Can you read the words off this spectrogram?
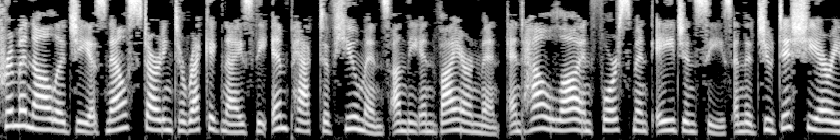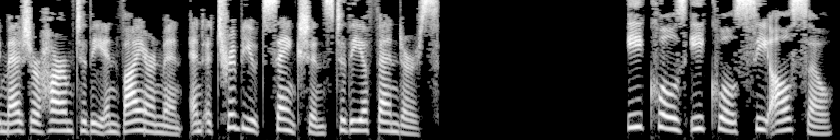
Criminology is now starting to recognize the impact of humans on the environment and how law enforcement agencies and the judiciary measure harm to the environment and attribute sanctions to the offenders. See also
